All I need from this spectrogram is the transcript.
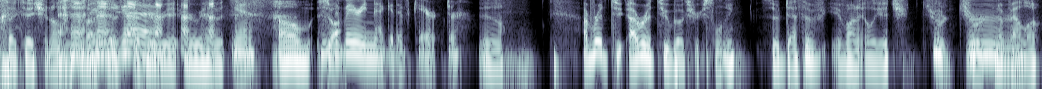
citation on this There podcast, you but here we, here we have it. Yes, Um, he's so a very negative character. Yeah. I've read two, I read two books recently. So Death of Ivan Ilyich, short short Mm. novella.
